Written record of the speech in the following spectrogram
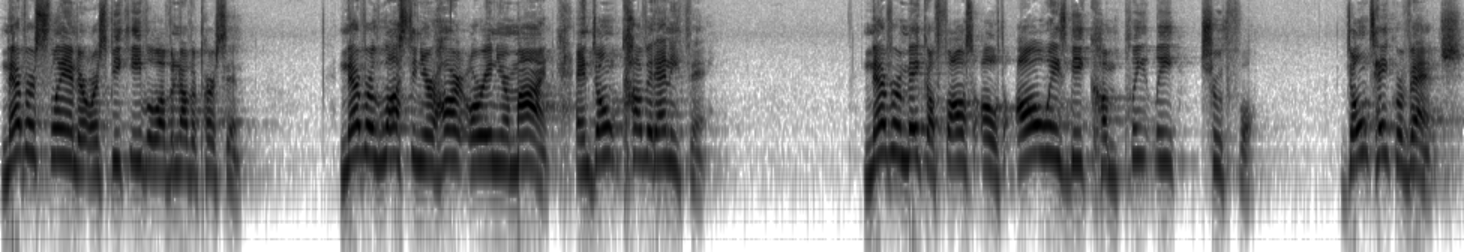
Never slander or speak evil of another person. Never lust in your heart or in your mind. And don't covet anything. Never make a false oath. Always be completely truthful. Don't take revenge,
